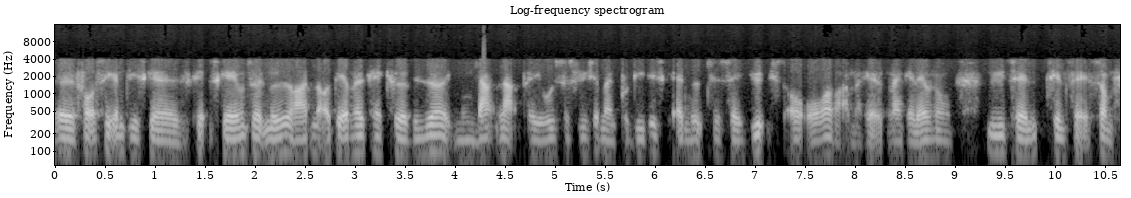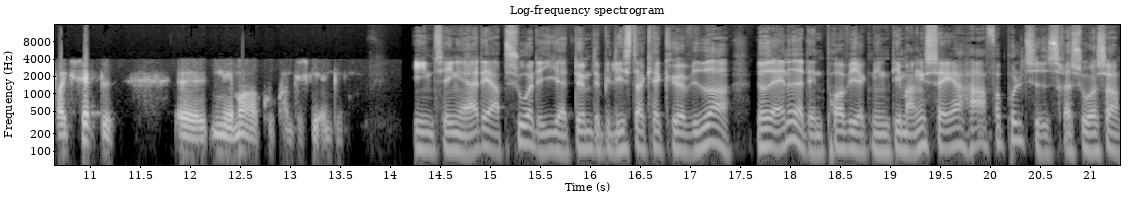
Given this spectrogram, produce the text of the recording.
øh, for at se, om de skal, skal, skal eventuelt møde i retten, og dermed kan køre videre i en lang, lang periode, så synes jeg, at man politisk er nødt til seriøst at overveje, at man kan, man kan lave nogle nye tiltag, som for eksempel øh, nemmere at kunne konfiskere en bil. En ting er det absurde i, at dømte bilister kan køre videre. Noget andet er den påvirkning, de mange sager har for politiets ressourcer.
